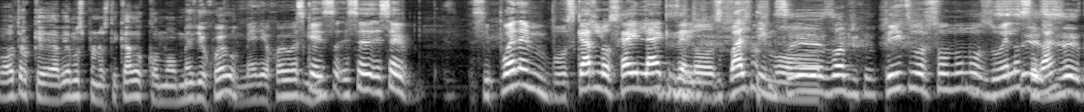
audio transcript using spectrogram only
Otro que habíamos pronosticado como medio juego. Medio juego. Es que ese, ese si pueden buscar los highlights de los Baltimore Pittsburgh son unos duelos se dan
